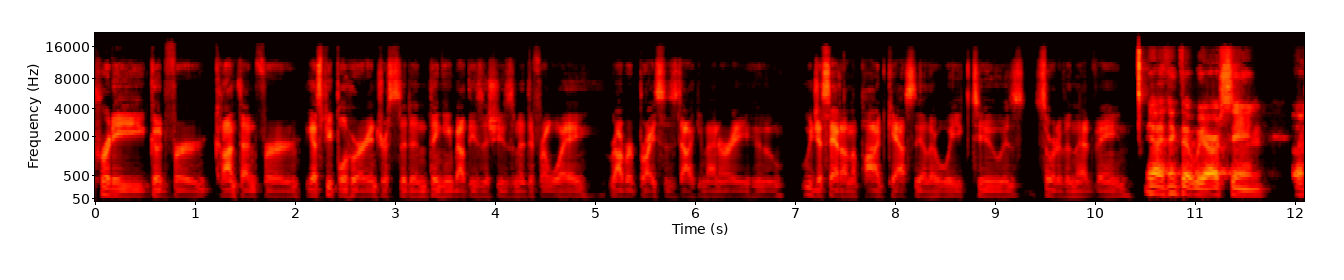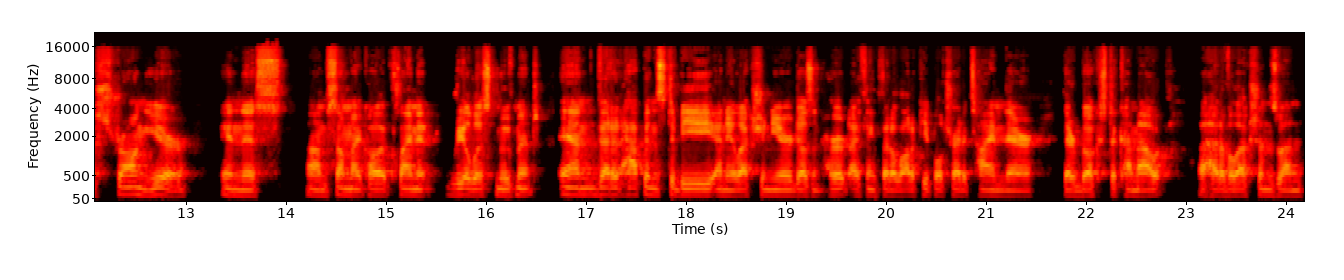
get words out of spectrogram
pretty good for content for I guess people who are interested in thinking about these issues in a different way. Robert Bryce's documentary, who we just had on the podcast the other week too, is sort of in that vein. Yeah, I think that we are seeing a strong year in this. Um, some might call it climate realist movement, and that it happens to be an election year doesn't hurt. I think that a lot of people try to time their their books to come out ahead of elections when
